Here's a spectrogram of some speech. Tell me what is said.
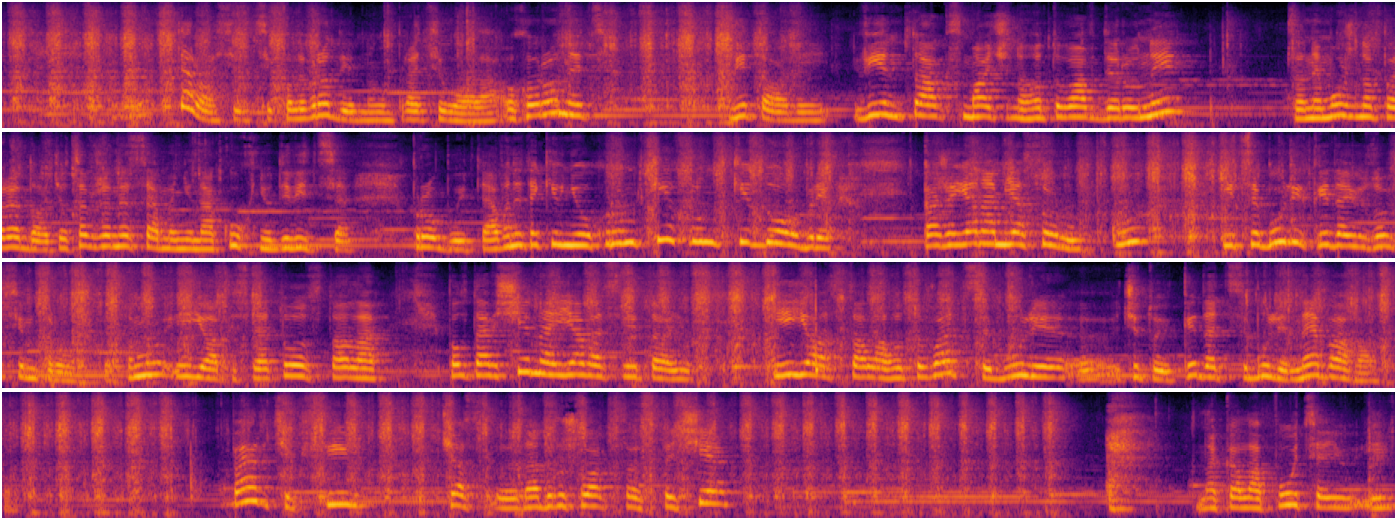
В Тарасівці, коли в родинному працювала. Охоронець Віталій. Він так смачно готував деруни, це не можна передати. Оце вже несе мені на кухню, дивіться, пробуйте. А вони такі в нього хрумткі, хрумткі добрі. Каже, я на м'ясорубку і цибулі кидаю зовсім трошки. Тому і я після того стала Полтавщина, і я вас вітаю. І я стала готувати цибулі, е, чи той кидати цибулі небагато. Перчик, сіль, час на друшлак все стече, накалапоцяю і.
